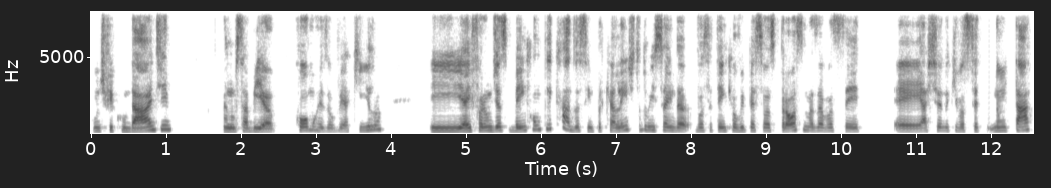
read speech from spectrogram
com dificuldade, eu não sabia como resolver aquilo. E aí foram dias bem complicados, assim, porque além de tudo isso, ainda você tem que ouvir pessoas próximas a você, é, achando que você não está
